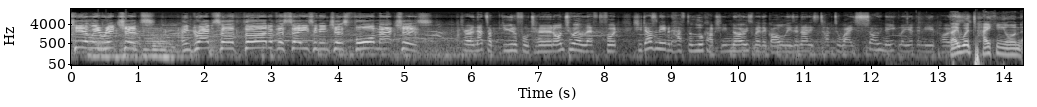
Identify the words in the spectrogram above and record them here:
Keely Richards and grabs her third of the season in just four matches and that's a beautiful turn onto her left foot. She doesn't even have to look up. She knows where the goal is, and that is tucked away so neatly at the near post. They were taking on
